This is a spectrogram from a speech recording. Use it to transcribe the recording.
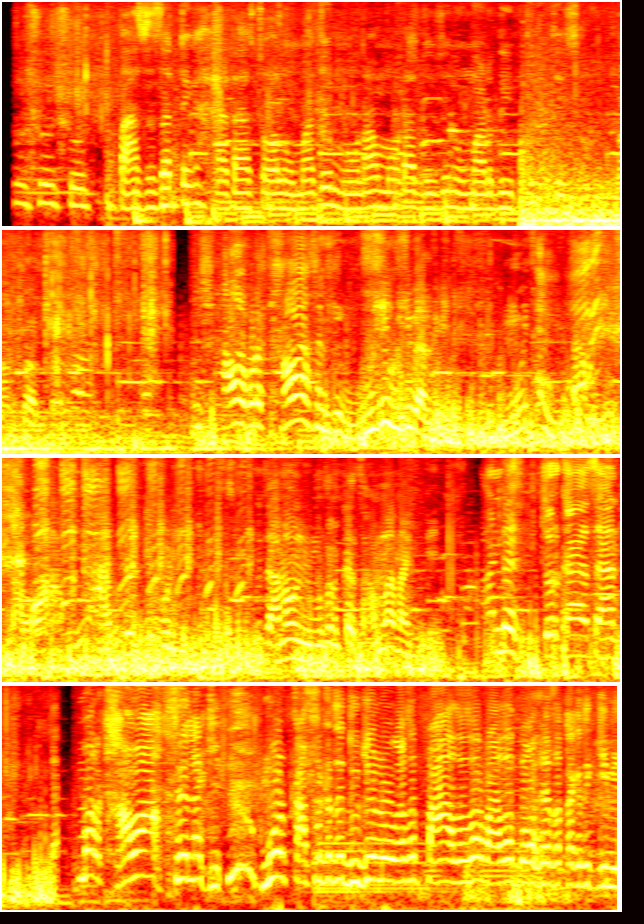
শুন শুন শুন পাঁচ হাজার টাকা হাঁটা চল উমাতে মোটা মোটা দুজন উমার দুই পড়তে চল শালা করে খাওয়া আছে নাকি ঘুষি ঘুষি বেল দিবি মুই তো নিতাম আমি কি বলি? তুই জানো নি মতন কাছে ঝামলা নাই দি তোর কাজ আন। মোর খাওয়া আছে নাকি? মোর কাছে কাছে দুটো লোক আছে পাঁচ হাজার পাঁচ হাজার দশ হাজার টাকা দিয়ে কিনে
